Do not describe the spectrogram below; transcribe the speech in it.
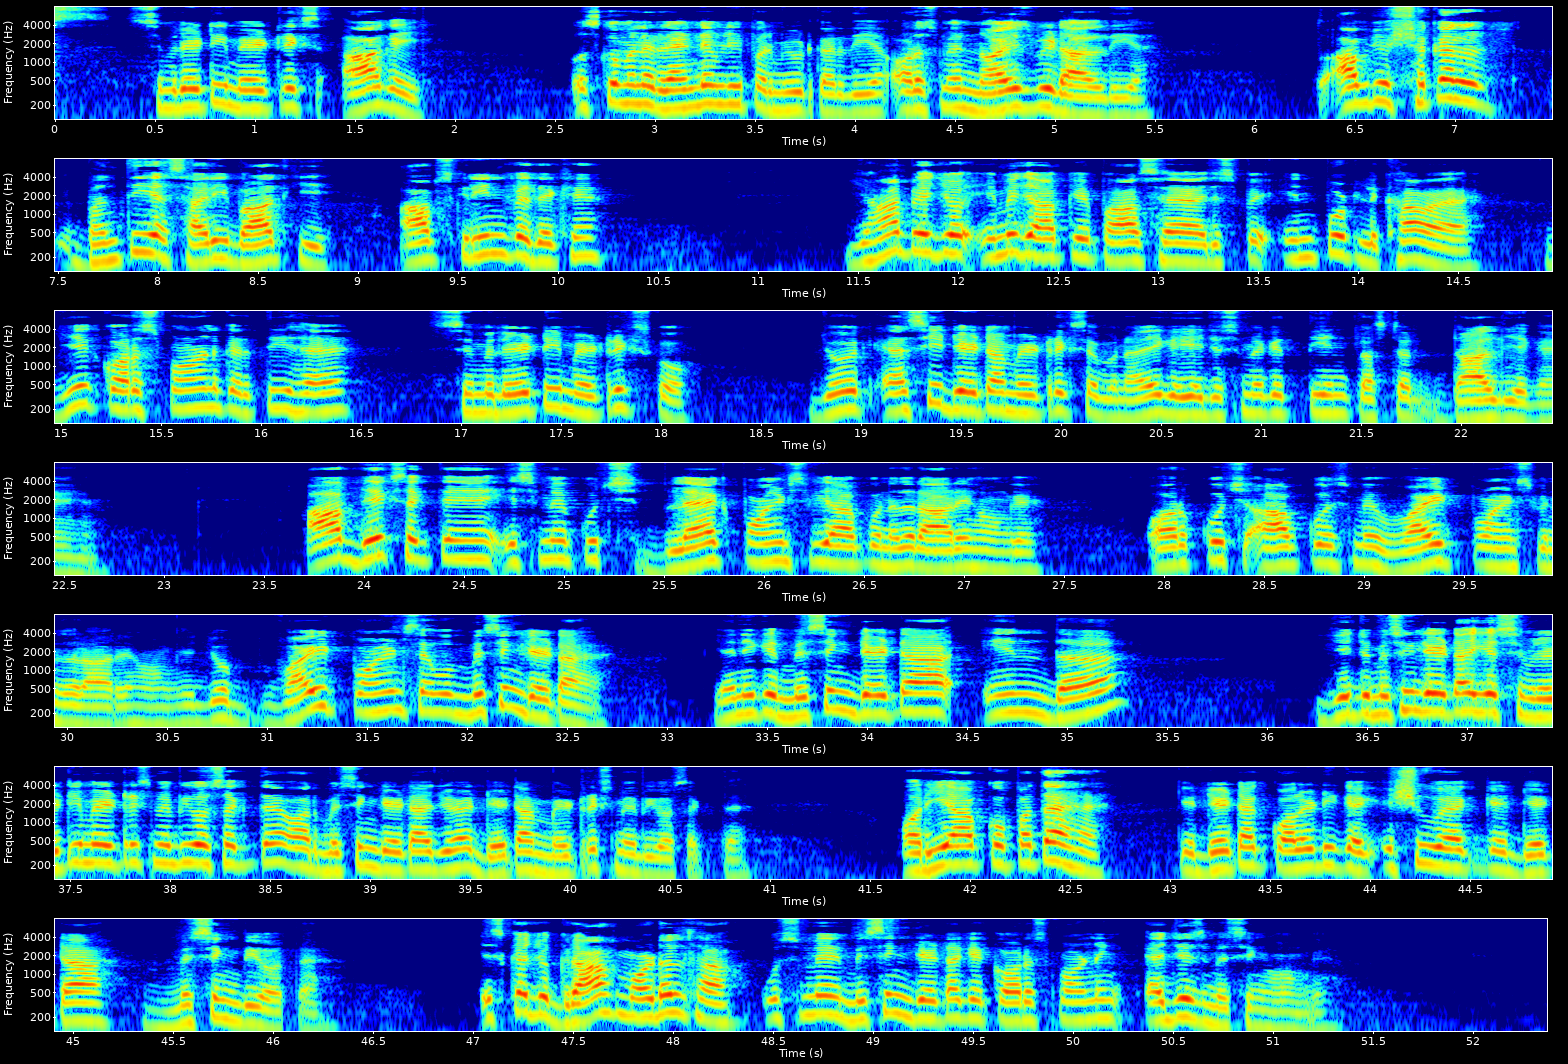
سملیٹی میٹرکس آ گئی، اس کو میں نے رینڈملی پرمیوٹ کر دیا اور اس میں نوائز بھی ڈال دیا۔ تو اب جو شکل بنتی ہے ساری بات کی، آپ اسکرین پہ دیکھیں۔ یہاں پہ جو امیج آپ کے پاس ہے، جس پہ ان پٹ لکھا ہوا ہے، یہ کورسپونڈ کرتی ہے سملیٹی میٹرکس کو، جو ایک ایسی ڈیٹا میٹرکس سے بنائی گئی ہے جس میں کہ تین کلسٹر ڈال دیے گئے ہیں۔ آپ دیکھ سکتے ہیں اس میں کچھ بلیک پوائنٹس بھی آپ کو نظر آ رہے ہوں گے۔ اور کچھ آپ کو اس میں وائٹ پوائنٹس بھی نظر آ رہے ہوں گے۔ جو وائٹ پوائنٹس ہیں وہ مسنگ ڈیٹا ہے۔ یعنی کہ مسنگ ڈیٹا ان دا یہ جو مسنگ ڈیٹا یہ سملیٹی میٹرکس میں بھی ہو سکتا ہے اور مسنگ ڈیٹا جو ہے ڈیٹا میٹرکس میں بھی ہو سکتا ہے۔ اور یہ آپ کو پتا ہے کہ ڈیٹا کوالٹی کا ایک ایشو ہے کہ ڈیٹا مسنگ بھی ہوتا ہے۔ اس کا جو گراف ماڈل تھا، اس میں مسنگ ڈیٹا کے کورسپونڈنگ ایجز مسنگ ہوں گے۔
